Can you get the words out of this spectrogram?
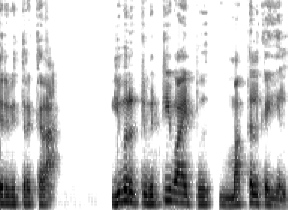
தெரிவித்திருக்கிறார். இவருக்கு வெற்றி வாய்ப்பு மக்கள் கையில்.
